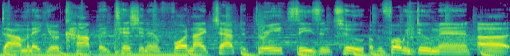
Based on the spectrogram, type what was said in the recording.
dominate your competition in Fortnite Chapter 3 Season 2. But before we do, man, uh,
